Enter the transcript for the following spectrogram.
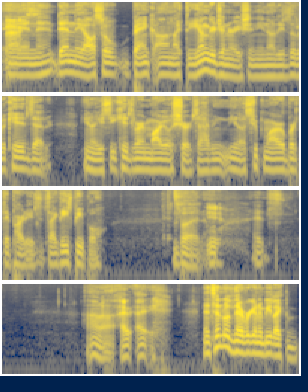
And then they also bank on like the younger generation. You know these little kids that you know you see kids wearing Mario shirts or having you know Super Mario birthday parties. It's like these people, but Yeah. it's I don't know. I, I Nintendo's never gonna be like the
